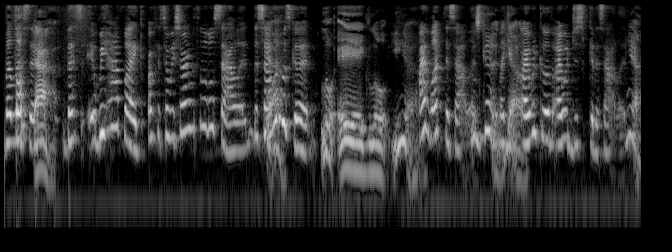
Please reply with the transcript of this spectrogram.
But Fuck listen, that. that's eh, we have like okay, so we started with a little salad. The salad Yeah. was good. Little egg, little yeah, I liked the salad. It was good, Like yeah. I would go, I would just get a salad. yeah.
